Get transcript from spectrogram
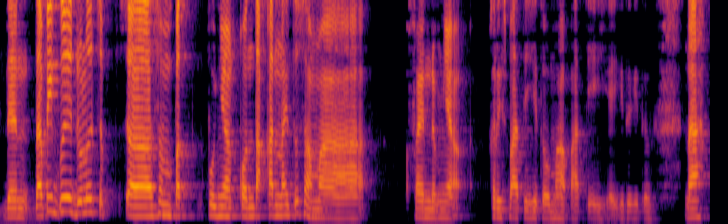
dan tapi gue dulu uh, sempet punya kontakan lah itu sama fandomnya Kerispati itu Mahapati kayak gitu gitu nah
